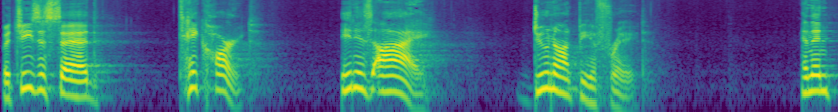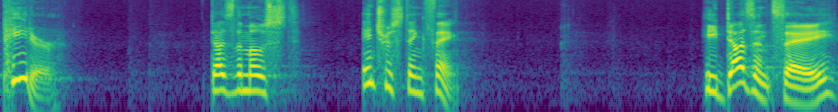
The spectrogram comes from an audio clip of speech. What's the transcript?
But Jesus said, Take heart, it is I. Do not be afraid. And then Peter does the most interesting thing. He doesn't say,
